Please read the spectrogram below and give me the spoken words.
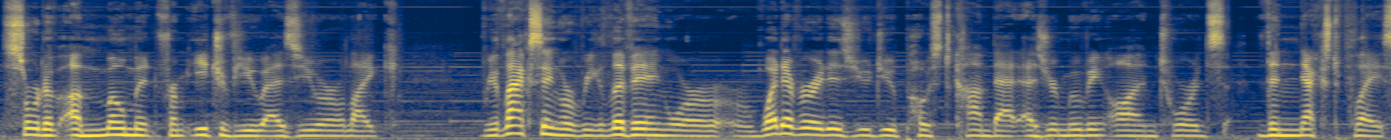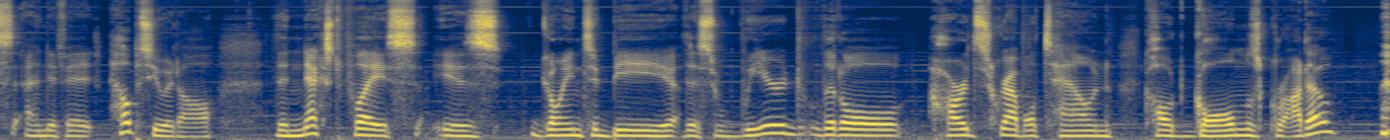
sort of a moment from each of you as you are like relaxing or reliving or, or whatever it is you do post combat as you're moving on towards the next place. And if it helps you at all, the next place is going to be this weird little hard scrabble town called Golm's Grotto,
